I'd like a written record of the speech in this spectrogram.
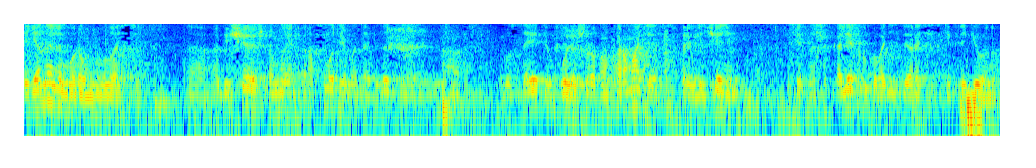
региональным уровнем власти, э, обещаю, что мы рассмотрим это обязательно на Госсовете в более широком формате с привлечением всех наших коллег, руководителей российских регионов.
